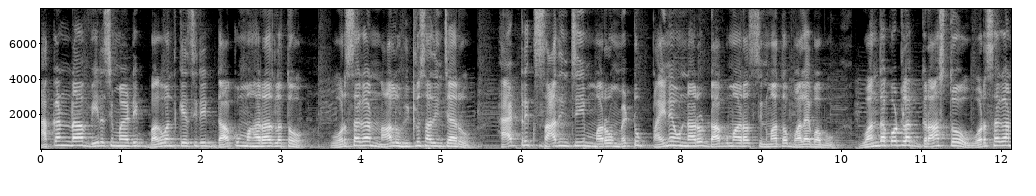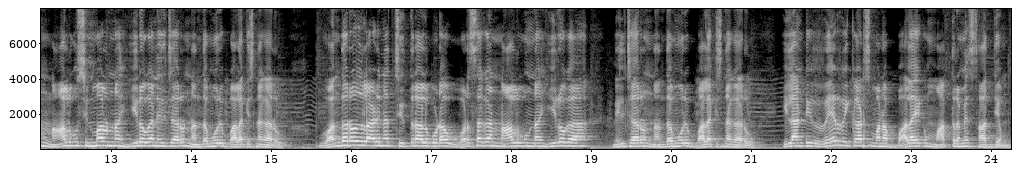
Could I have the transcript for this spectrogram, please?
అఖండ వీరసింహారెడ్డి భగవంత్ కేసరి డాకు మహారాజులతో వరుసగా నాలుగు హిట్లు సాధించారు. హ్యాట్రిక్ సాధించి మరో మెట్టు పైనే ఉన్నారు డాకుమారాజ్ సినిమాతో బాలయ్యబాబు. వంద కోట్ల గ్రాస్తో వరుసగా నాలుగు సినిమాలున్న హీరోగా నిలిచారు నందమూరి బాలకృష్ణ గారు. వంద రోజులు ఆడిన చిత్రాలు కూడా వరుసగా నాలుగు ఉన్న హీరోగా నిలిచారు నందమూరి బాలకృష్ణ గారు. ఇలాంటి రేర్ రికార్డ్స్ మన బాలయ్యకు మాత్రమే సాధ్యం.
